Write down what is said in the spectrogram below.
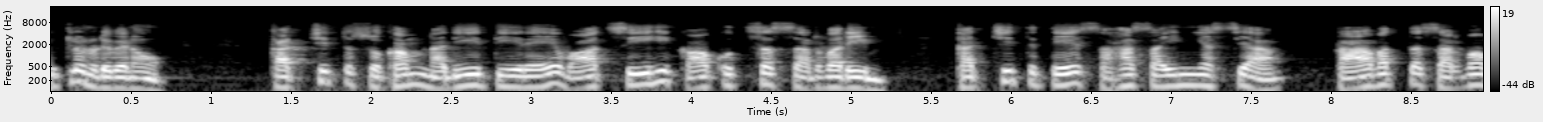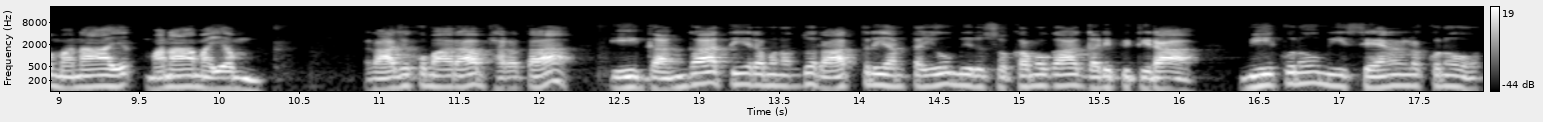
ఇట్లు నుడివెను. కచ్చిత్ సుఖం నదీ తీరే వాత్సీహి కాకుత్స సర్వరీం. కచ్చిత్ తే సహసైన్యస్య తావత్ సర్వమనాయ మనామయం. రాజకుమార భరత ఈ గంగా తీరమునందు రాత్రి అంతయు మీరు సుఖముగా గడిపితిరా. మీకును మీ సేనలకును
